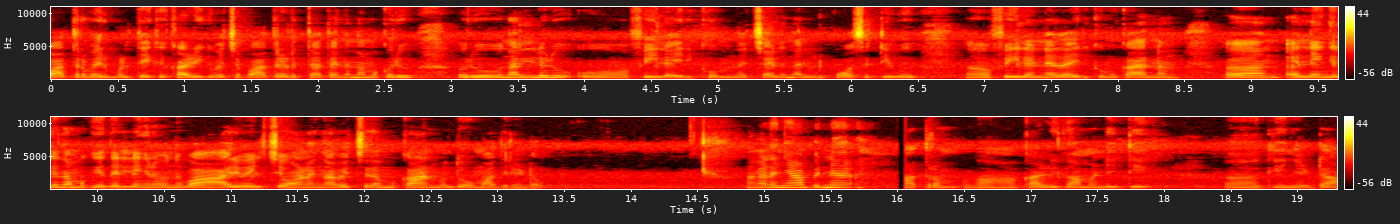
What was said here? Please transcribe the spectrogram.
പാത്രം വരുമ്പോഴത്തേക്ക് കഴുകി വെച്ച പാത്രം എടുത്താൽ തന്നെ നമുക്കൊരു ഒരു നല്ലൊരു ഫീലായിരിക്കും എന്ന് വെച്ചാൽ നല്ലൊരു പോസിറ്റീവ് ഫീൽ തന്നെ അതായിരിക്കും. കാരണം അല്ലെങ്കിൽ നമുക്ക് ഇതെല്ലാം ഇങ്ങനെ ഒന്ന് വാരി വലിച്ച് ഉണങ്ങാൻ വെച്ച് നമുക്ക് കാണുമ്പോൾ എന്തോ മാതിരി ഉണ്ടാവും. അങ്ങനെ ഞാൻ പിന്നെ പാത്രം കഴുകാൻ വേണ്ടിയിട്ട് കഴിഞ്ഞിട്ടാ.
